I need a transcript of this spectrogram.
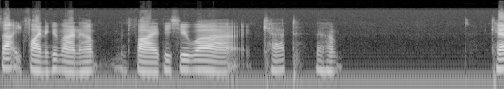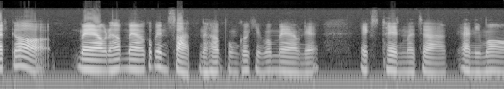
สร้างอีกไฟล์หนึ่งขึ้นมานะครับ เป็นไฟล์ที่ชื่อว่า cat นะครับ cat ก็แมวนะครับ แมวก็เป็นสัตว์นะครับ ผมก็เขียนว่าแมวเนี่ย extend มาจาก animal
